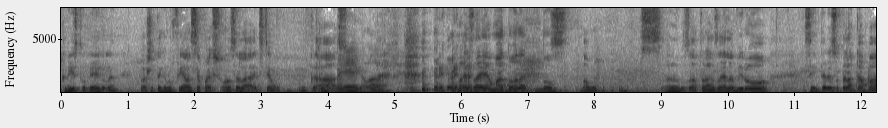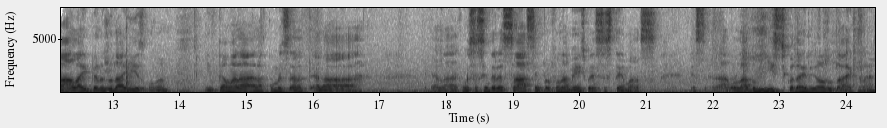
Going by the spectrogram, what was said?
Cristo negro, né? Eu acho até que no fim ela se apaixona, sei lá, eles têm um, um Tem um caso. pega lá. Mas aí a Madonna, nos, há uns anos atrás, ela virou, se interessou pela cabala e pelo judaísmo, né? Então ela, ela começou, ela, ela, ela começou a se interessar assim, profundamente por esses temas, o lado místico da religião judaica, né?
